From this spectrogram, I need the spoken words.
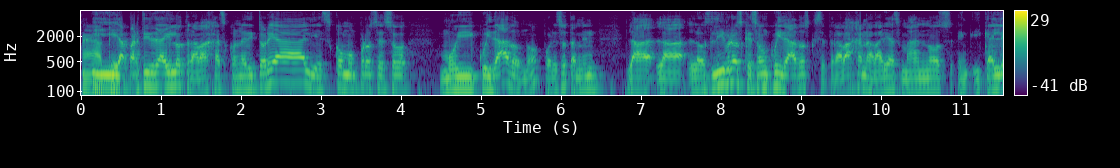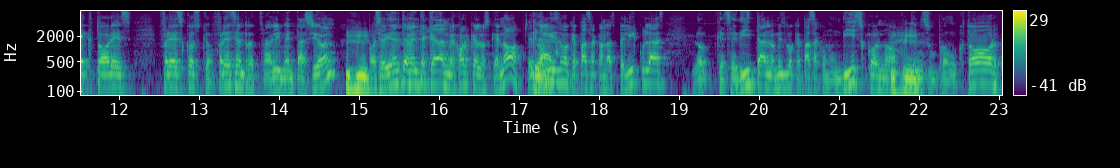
Ah, y a partir de ahí lo trabajas con la editorial y es como un proceso muy cuidado, ¿no? Por eso también los libros que son cuidados, que se trabajan a varias manos y que hay lectores frescos que ofrecen retroalimentación, pues evidentemente quedan mejor que los que no. Es lo mismo que pasa con las películas, lo que se editan, lo mismo que pasa con un disco, ¿no? Que tienes un productor,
